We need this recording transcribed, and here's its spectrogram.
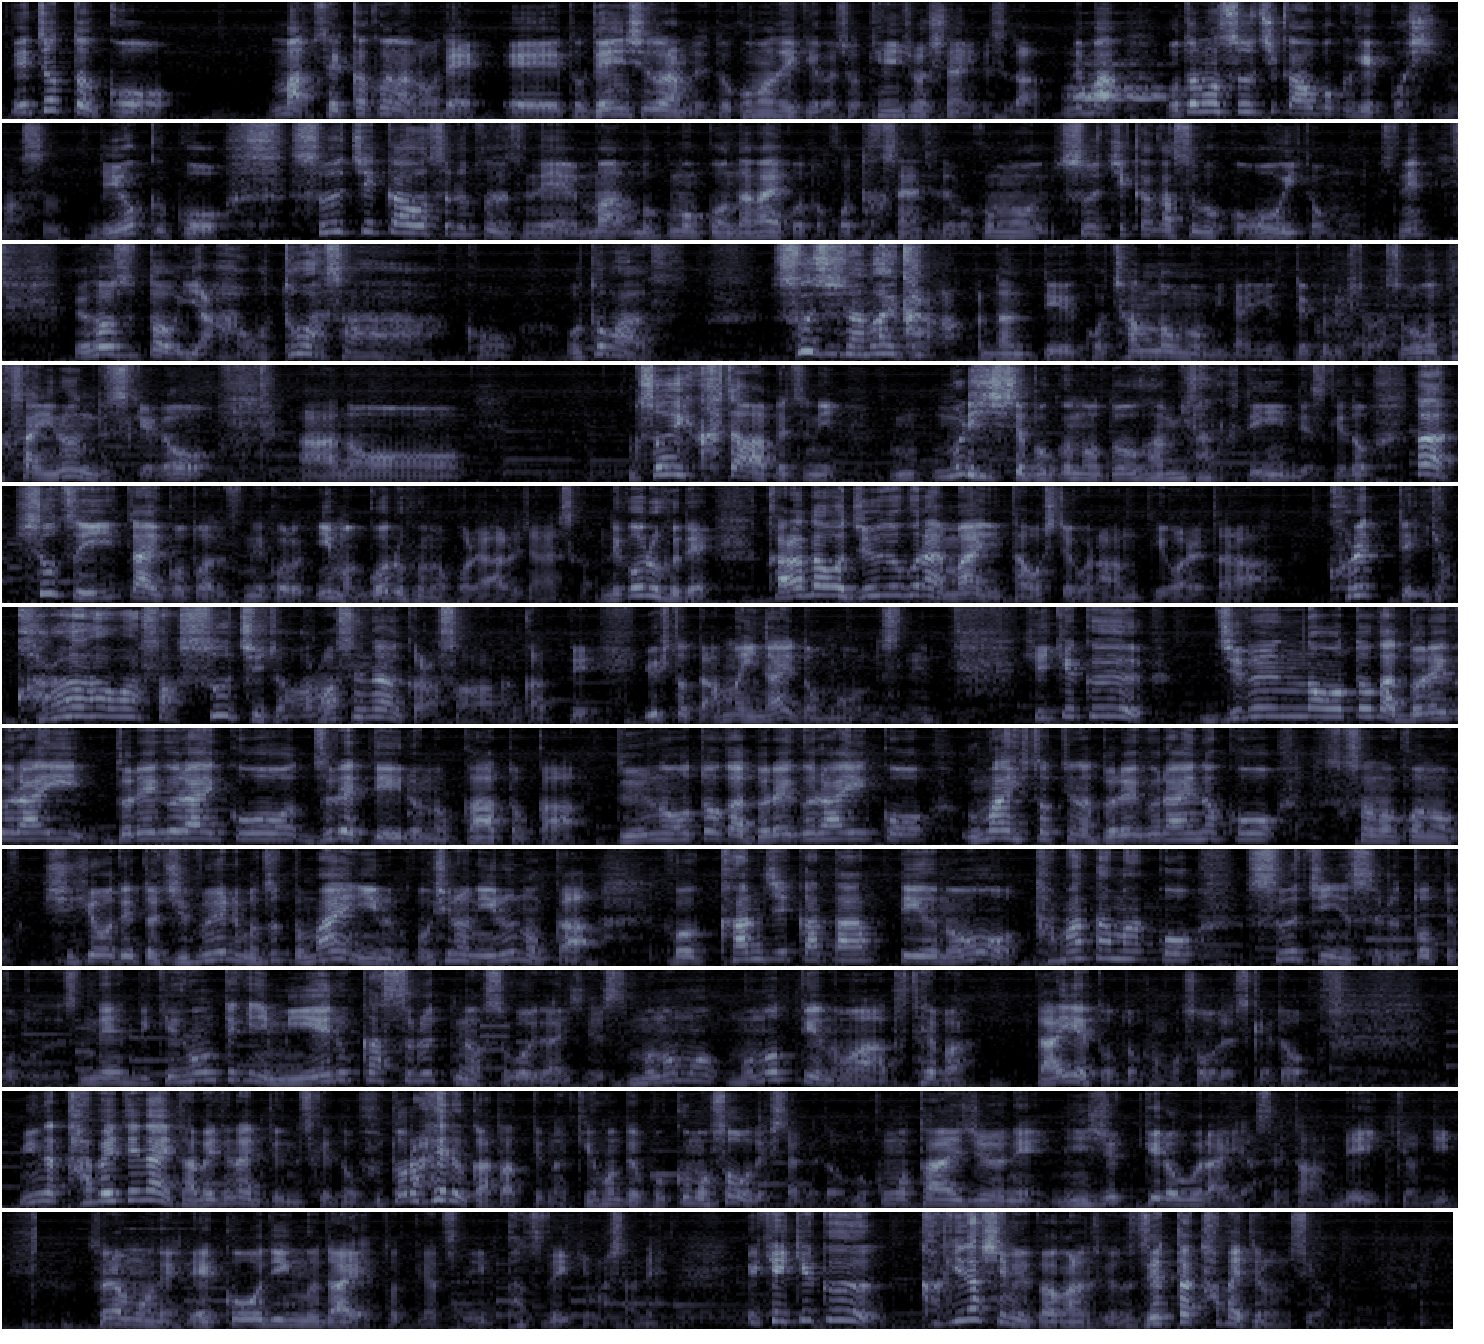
でちょっとこうまあせっかくなので、えー、と電子ドラムでどこまでいけるかちょっと検証したいんですがでまあ音の数値化を僕結構します。でよくこう数値化をするとですねまあ僕もこう長いことこうたくさんやってて僕も数値化がすごく多いと思うんですね。でそうするといや音はさこう音は数字じゃないからなんていうこうチャンノンゴンみたいに言ってくる人がすごくたくさんいるんですけどあのーそういう方は別に無理して僕の動画見なくていいんですけどただ一つ言いたいことはですねこれ今ゴルフのこれあるじゃないですか。でゴルフで体を10度ぐらい前に倒してごらんって言われたらこれっていや体はさ数値じゃ表せないからさなんかっていう人ってあんまりいないと思うんですね。結局自分の音がどれぐらいどれぐらいこうずれているのかとか自分の音がどれぐらいこう上手い人っていうのはどれぐらいのこうそのこの指標で言うと自分よりもずっと前にいるのか後ろにいるのかこう感じ方っていうのをたまたまこう数値にするとってことですね。で基本的に見える化するっていうのがすごい大事です。物も物っていうのは例えばダイエットとかもそうですけどみんな食べてない食べてないって言うんですけど太られる方っていうのは基本的に僕もそうでしたけど僕も体重ね20キロぐらい痩せたんで一挙に。それはもうねレコーディングダイエットってやつで一発でいきましたね。で結局書き出してみると分かるんですけど絶対食べてるんですよ。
